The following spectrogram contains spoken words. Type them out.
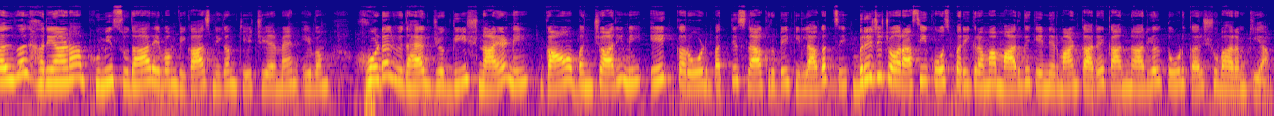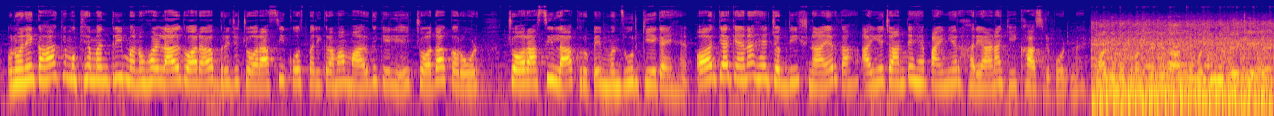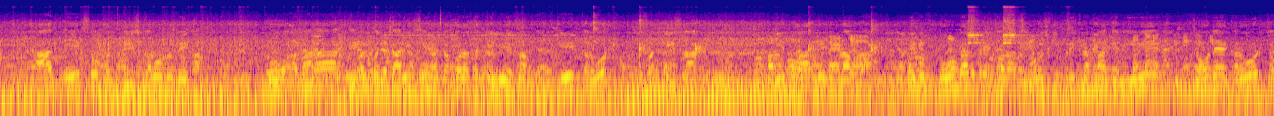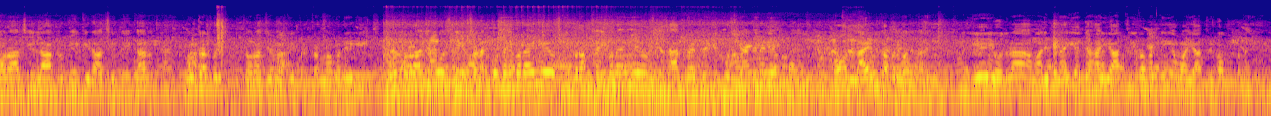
पलवल हरियाणा भूमि सुधार एवं विकास निगम के चेयरमैन एवं होडल विधायक जगदीश नायर ने गाँव बंचारी में एक करोड़ बत्तीस लाख रुपए की लागत से ब्रिज चौरासी कोस परिक्रमा मार्ग के निर्माण कार्य का नारियल तोड़कर शुभारंभ किया। उन्होंने कहा कि मुख्यमंत्री मनोहर लाल द्वारा ब्रिज चौरासी कोस परिक्रमा मार्ग के लिए चौदह करोड़ चौरासी लाख रुपए मंजूर किए गए हैं। और क्या कहना है जगदीश नायर का? आइए जानते हैं पाइनियर हरियाणा की खास रिपोर्ट में। माननीय मुख्यमंत्री जी ने आज जो मंजूरी दे के आज 132 करोड़ रुपए का। जो हमारा केवल पंचारी से और डकोरा तक के लिए काम जाए। एक करोड़ बत्तीस लाख रुपए। का ये तो ये टुकड़ा हुआ लेकिन टोटल चौरासी कोष की परिक्रमा के लिए चौदह करोड़ चौरासी लाख रुपए की राशि देकर टोटल चौरासी कोष की परिक्रमा बनेगी। फिर चौरासी कोष की सड़क को सही बनाएँगे, उसकी भ्रम सही बनाएँगे, उसके साथ बैटरी की कुर्सियाँ देंगे और लाइट का प्रबंध करेंगे। ये योजना हमारी बनाई है, जहाँ यात्री भवन नहीं है, वहाँ यात्री भवन बनाई है।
